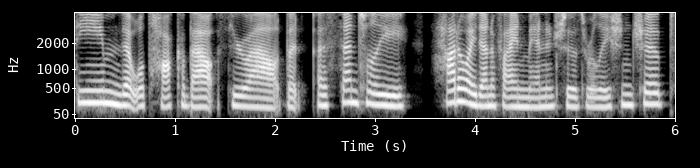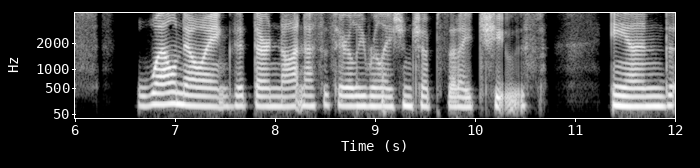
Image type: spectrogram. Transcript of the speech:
theme that we'll talk about throughout, but essentially, how to identify and manage those relationships well knowing that they're not necessarily relationships that I choose. And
